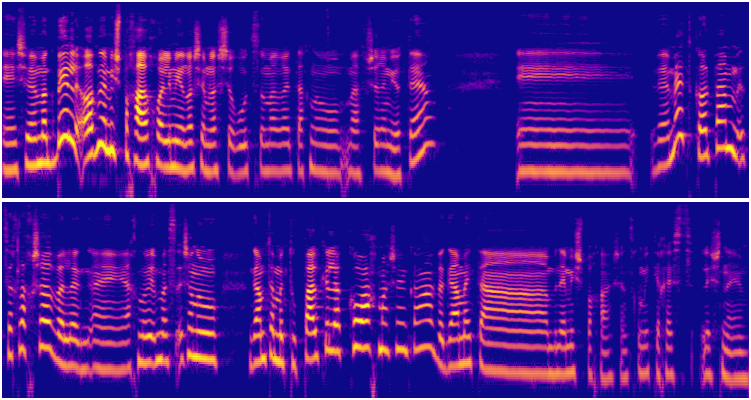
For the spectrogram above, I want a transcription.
אה, שבמקביל, עוד בני משפחה יכולים להירשם לשירות, זאת אומרת, אנחנו מאפשרים יותר. אה, באמת, כל פעם צריך לחשוב על, אה, אנחנו, יש לנו גם את המטופל כלקוח, מה שנקרא, וגם את הבני משפחה, שאנחנו צריכים להתייחס לשניהם.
